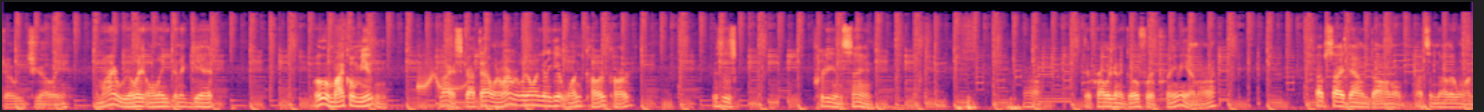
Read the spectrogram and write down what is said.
Joey Joey. Am I really only gonna get. Oh, Michael Mutant. Nice, got that one. Am I really only gonna get one colored card? This is pretty insane. Oh, they're probably gonna go for a premium, huh? Upside down Donald. That's another one.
